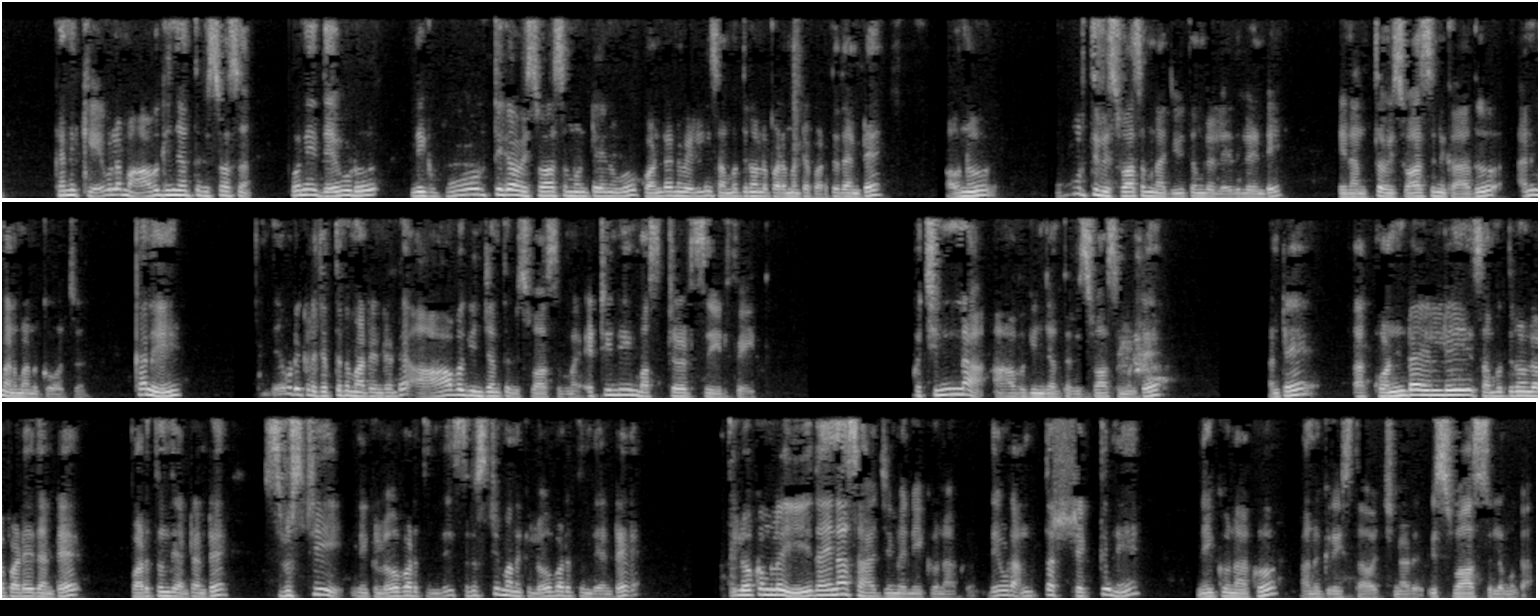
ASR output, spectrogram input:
కానీ కేవలం ఆవగింజంత విశ్వాసం పోనీ దేవుడు నీకు పూర్తిగా విశ్వాసం ఉంటే నువ్వు కొండను వెళ్ళి సముద్రంలో పడమంటే పడుతుందంటే అవును పూర్తి విశ్వాసం నా జీవితంలో లేదులేండి. నేను అంత విశ్వాసిని కాదు అని మనం అనుకోవచ్చు. కానీ దేవుడు ఇక్కడ చెప్తున్న మాట ఏంటంటే ఆవగింజంత విశ్వాసం ఎటినీ మస్టర్డ్ సీడ్ ఫెయిత్. ఒక చిన్న ఆవగింజంత విశ్వాసం ఉంటే అంటే ఆ కొండ వెళ్ళి సముద్రంలో పడేదంటే పడుతుంది అంటే సృష్టి నీకు లోబడుతుంది సృష్టి మనకి లోబడుతుంది అంటే ఈ లోకంలో ఏదైనా సాధ్యమే నీకు నాకు. దేవుడు అంత శక్తిని నీకు నాకు అనుగ్రహిస్తా వచ్చినాడు విశ్వాసులముగా.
